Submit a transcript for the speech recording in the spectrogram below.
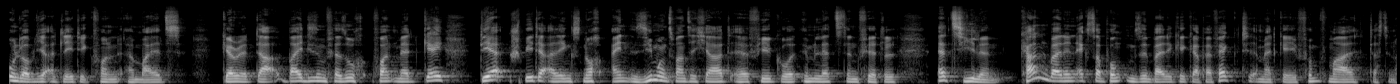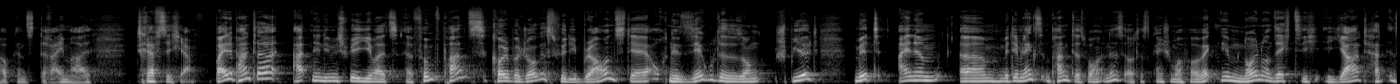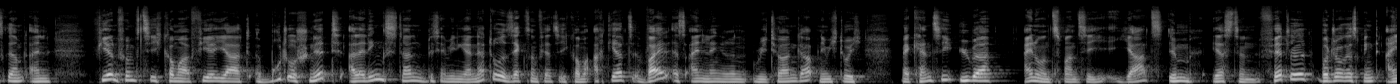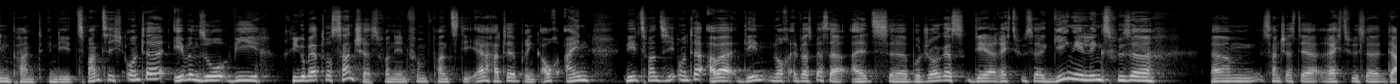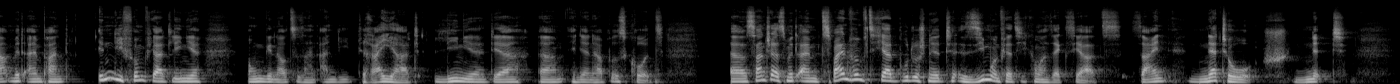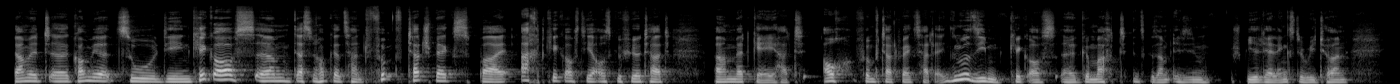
unglaubliche Athletik von äh, Miles Garrett da bei diesem Versuch von Matt Gay, der später allerdings noch ein 27 Yard äh, Field Goal im letzten Viertel erzielen kann. Bei den Extrapunkten sind beide Kicker perfekt. Matt Gay fünfmal, Dustin Hopkins dreimal treffsicher. Beide Panther hatten in diesem Spiel jeweils äh, fünf Punts. Corey Bajorges für die Browns, der ja auch eine sehr gute Saison spielt, mit einem, ähm, mit dem längsten Punt des Wochenendes, auch das kann ich schon mal vorwegnehmen, 69 Yard, hat insgesamt einen 54,4 Yard Bruttoschnitt, allerdings dann ein bisschen weniger netto, 46,8 Yards, weil es einen längeren Return gab, nämlich durch McKenzie über 21 Yards im ersten Viertel. Bojorges bringt einen Punt in die 20 unter, ebenso wie Rigoberto Sanchez von den fünf Punts, die er hatte, bringt auch einen in die 20 unter, aber den noch etwas besser als äh, Bojorges, der Rechtsfüßer gegen den Linksfüßer. Ähm, Sanchez, der Rechtsfüßer, da mit einem Punt in die 5-Yard-Linie, um genau zu sein, an die 3-Yard-Linie der ähm, Indianapolis Colts. Äh, Sanchez mit einem 52 Yard Bruttoschnitt, 47,6 Yards. Sein Netto-Schnitt. Damit äh, kommen wir zu den Kickoffs. Ähm, Dustin Hopkins hat fünf Touchbacks bei acht Kickoffs, die er ausgeführt hat. Ähm, Matt Gay hat auch fünf Touchbacks, hat nur sieben Kickoffs äh, gemacht. Insgesamt in diesem Spiel der längste Return.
